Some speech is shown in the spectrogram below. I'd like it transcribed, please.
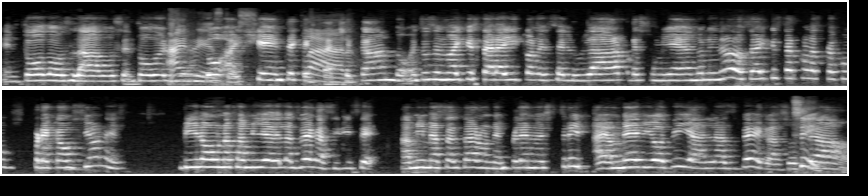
en todos lados, en todo el mundo hay gente que está checando. Entonces no hay que estar ahí con el celular presumiendo ni nada. O sea, hay que estar con las precauciones. Vino una familia de Las Vegas y dice, a mí me asaltaron en pleno strip a mediodía en Las Vegas. O sea,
